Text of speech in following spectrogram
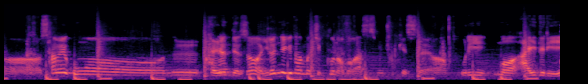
어, 사회 공헌을 관련돼서 이런 얘기도 한번 짚고 넘어갔으면 좋겠어요. 우리 뭐 아이들이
